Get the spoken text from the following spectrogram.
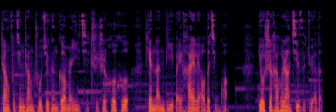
丈夫经常出去跟哥们儿一起吃吃喝喝、天南地北嗨聊的情况，有时还会让妻子觉得，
